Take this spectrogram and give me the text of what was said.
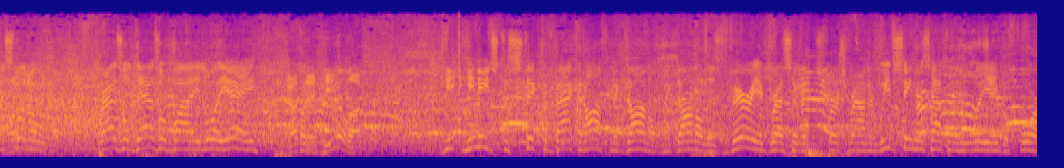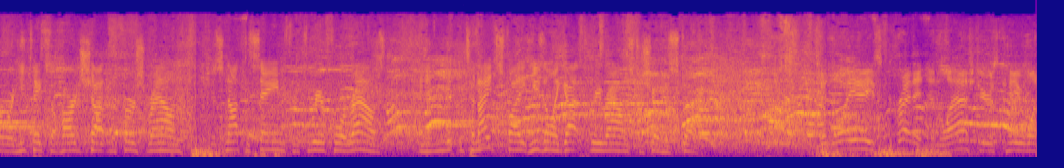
Nice little razzle-dazzle by Leuyer. Got the heel up. He, he needs to stick to backing off McDonald. McDonald is very aggressive in his first round, and we've seen this happen to Leuyer before, where he takes a hard shot in the first round. It's not the same for three or four rounds. And in tonight's fight, he's only got three rounds to show his stuff. To Leuyer's credit, in last year's K1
